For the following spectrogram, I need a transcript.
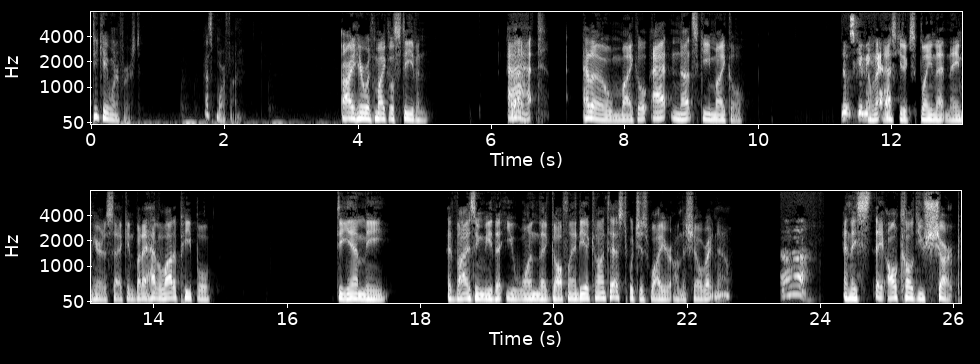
DK winner first. That's more fun. All right, here with Michael Steven. At hello, Michael. At Nutsky Michael. Nutsky me. I'm going to ask you to explain that name here in a second, but I had a lot of people DM me advising me that you won the Golflandia contest, which is why you're on the show right now. Ah, And they they all called you sharp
